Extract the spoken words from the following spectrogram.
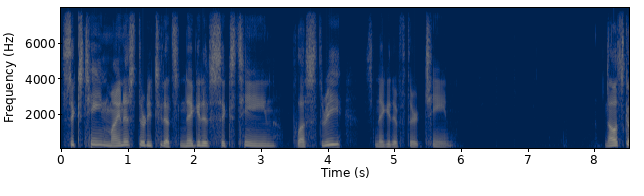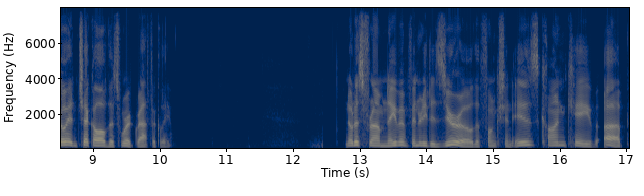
16 minus 32, that's negative 16, plus 3, it's negative 13. Now let's go ahead and check all of this work graphically. Notice from negative infinity to 0, the function is concave up.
